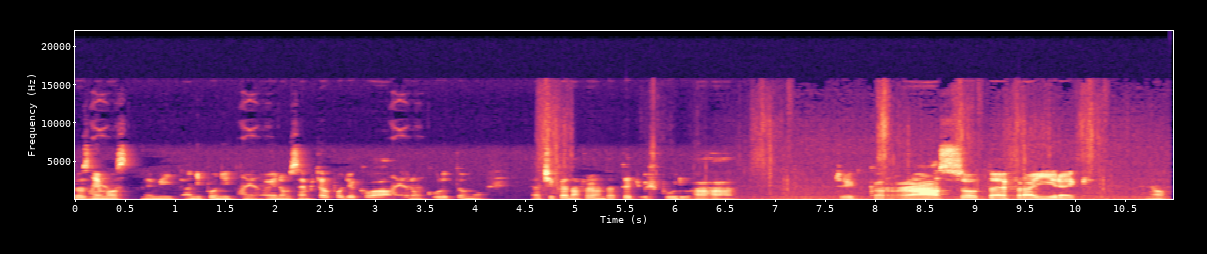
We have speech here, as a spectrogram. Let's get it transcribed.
Hrozně moc nemít ani ponití. No jenom jsem chtěl poděkovat, jenom kvůli tomu. Já čekat na front a teď už půjdu, haha. Ty kráso, to je frajírek. No.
